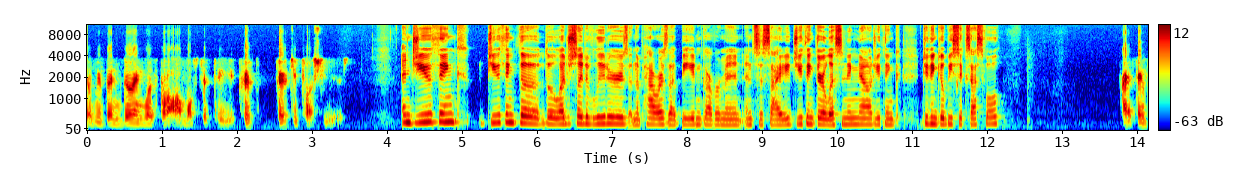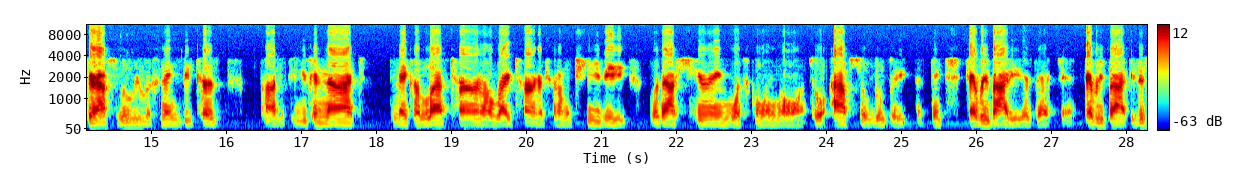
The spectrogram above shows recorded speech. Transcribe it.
that we've been dealing with for almost 50, 50, 50 plus years. And do you think do you think the the legislative leaders and the powers that be in government and society do you think they're listening now? Do you think do you think you'll be successful? I think they're absolutely listening because um, you cannot make a left turn or a right turn or turn on the TV without hearing what's going on. So absolutely, I think everybody is at everybody. This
